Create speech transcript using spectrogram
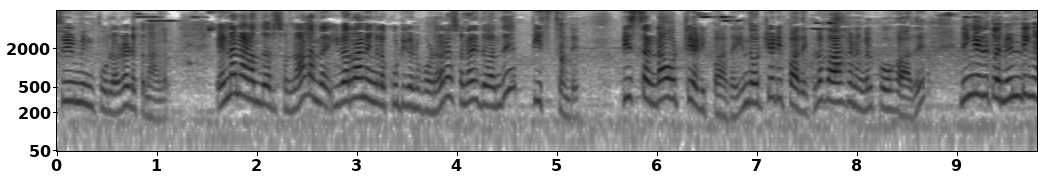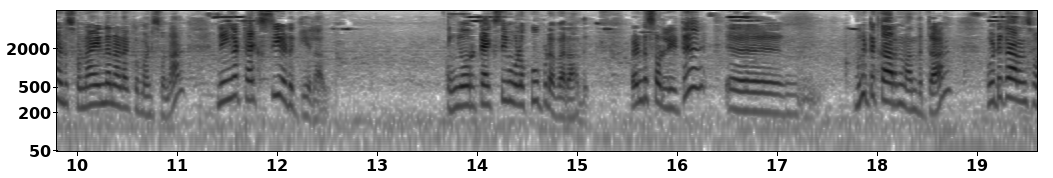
ஸ்விம்மிங் பூலோட எடுத்தினாங்க. என்ன நடந்ததுன்னு சொன்னால் அந்த இவர் தான் எங்களை கூட்டிக்கொண்டு போனவர் சொன்னால் இது வந்து பீஸ்டண்டு பீஸ்டண்டா ஒற்றையடி பாதை இந்த ஒற்றையடி பாதைக்குள்ள வாகனங்கள் போகாது. நீங்க இதுக்குள்ள நின்றீங்கன்னு சொன்னா என்ன நடக்கும்னு சொன்னால் நீங்க டாக்ஸி எடுக்க இயலாது இங்க ஒரு டாக்ஸி உங்களை கூப்பிட வராது. ரெண்டு சொல்லிட்டு வீட்டுக்காரன் வந்துட்டான். வீட்டுக்காரன் சொ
